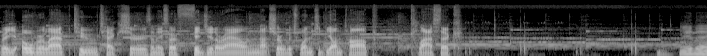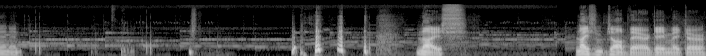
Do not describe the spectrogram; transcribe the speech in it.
where you overlap two textures and they sort of fidget around, not sure which one should be on top. Classic. Hidden and... nice. Nice job there, Game Maker.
